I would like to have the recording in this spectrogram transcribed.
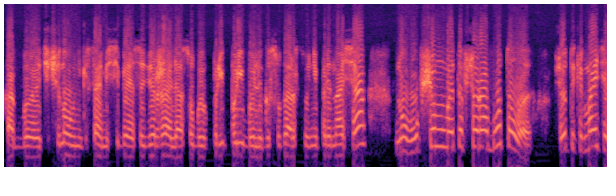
как бы чиновники сами себя содержали, особой при прибыли государству не принося. Ну, в общем, это все работало Все-таки, понимаете,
